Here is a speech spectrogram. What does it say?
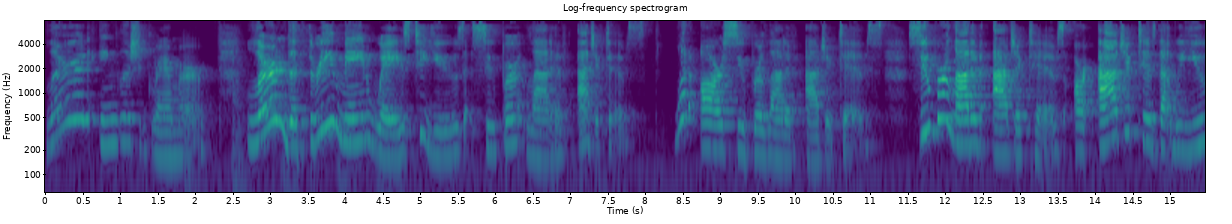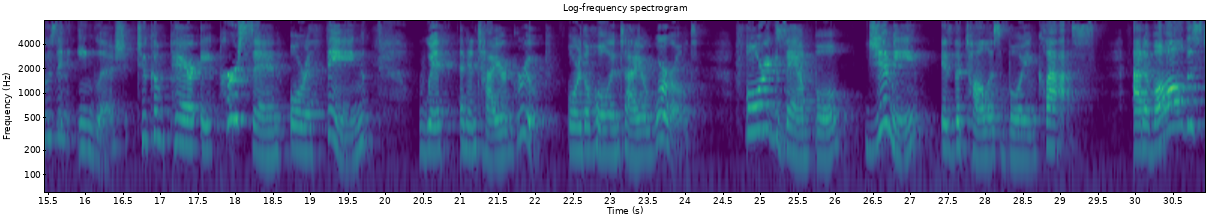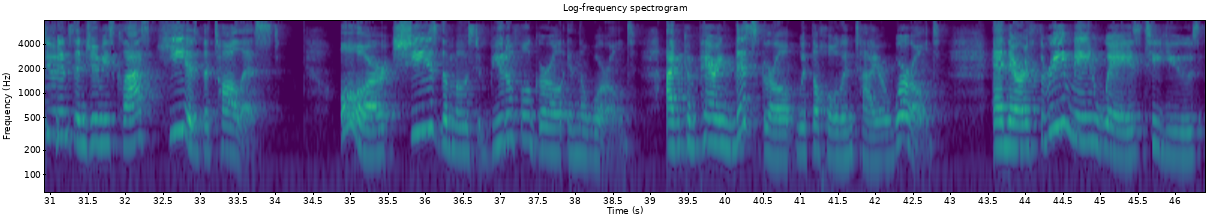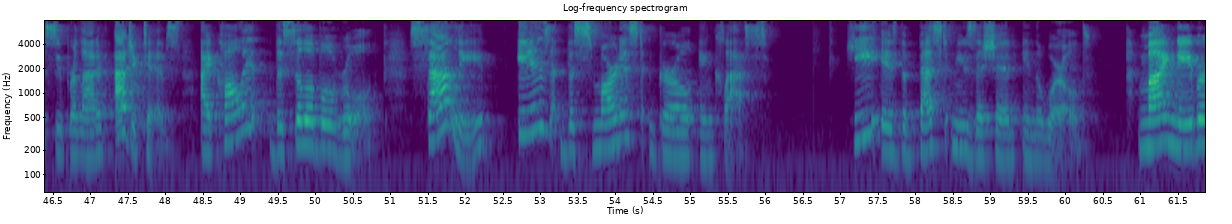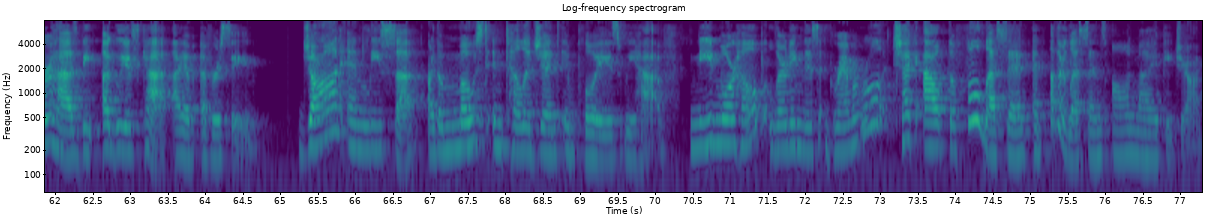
Learn English grammar. Learn the three main ways to use superlative adjectives. What are superlative adjectives? Superlative adjectives are adjectives that we use in English to compare a person or a thing with an entire group or the whole entire world. For example, Jimmy is the tallest boy in class. Out of all the students in Jimmy's class, he is the tallest. Or she's the most beautiful girl in the world. I'm comparing this girl with the whole entire world. And there are three main ways to use superlative adjectives. I call it the syllable rule. Sally is the smartest girl in class. He is the best musician in the world. My neighbor has the ugliest cat I have ever seen. John and Lisa are the most intelligent employees we have. Need more help learning this grammar rule? Check out the full lesson and other lessons on my Patreon.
